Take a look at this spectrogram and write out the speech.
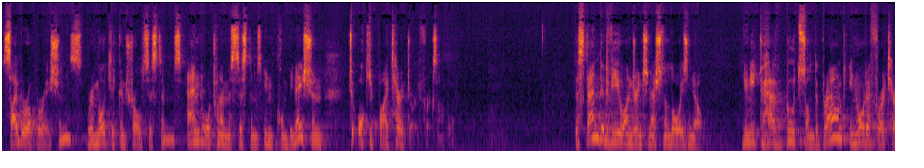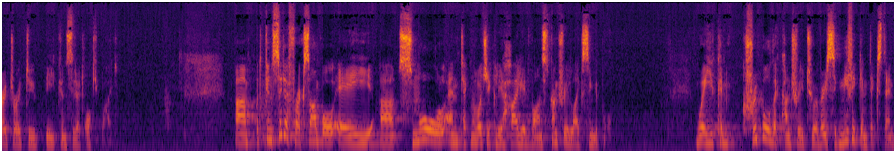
cyber operations, remotely controlled systems, and autonomous systems in combination to occupy territory, for example? The standard view under international law is no. You need to have boots on the ground in order for a territory to be considered occupied. Um, but consider, for example, a uh, small and technologically highly advanced country like Singapore where you can cripple the country to a very significant extent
